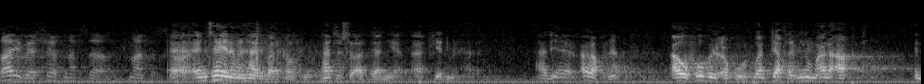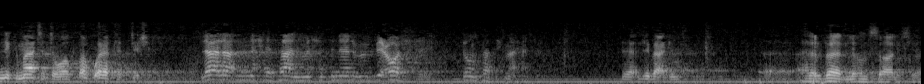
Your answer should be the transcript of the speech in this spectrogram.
طيب يا شيخ نفس إكمال في السؤال. آه، انتهينا من هذه بارك الله فيك. هات السؤال الثاني أفيد من هذا. هذه عرفنا أوفوا بالعقود وأنت تأخذ منهم على عقد. أنك ما تتوظف ولا تتجه. لا لا من ناحية ثانية من ناحية أني أنا ببيع وأشتري بدون فتح معهد اللي بعده. أهل البلد لهم سؤال يا شيخ.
